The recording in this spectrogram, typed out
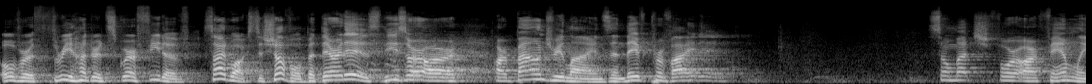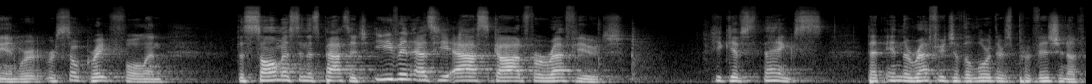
over 300 square feet of sidewalks to shovel, but there it is. These are our, our boundary lines, and they've provided so much for our family, and we're, we're so grateful. And the psalmist in this passage, even as he asks God for refuge, he gives thanks that in the refuge of the Lord there's provision of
